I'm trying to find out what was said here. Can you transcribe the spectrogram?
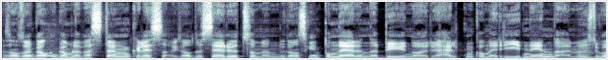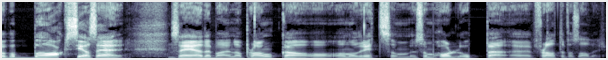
Det Sånn som gamle westernkulisser. Det ser ut som en ganske imponerende by når helten kommer ridende inn der, men hvis du går på baksida og ser, så er det bare noen planker og, og noe dritt som, som holder oppe eh, flate fasader.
